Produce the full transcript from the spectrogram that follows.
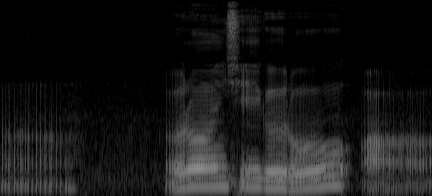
어, 이런 식으로 어,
